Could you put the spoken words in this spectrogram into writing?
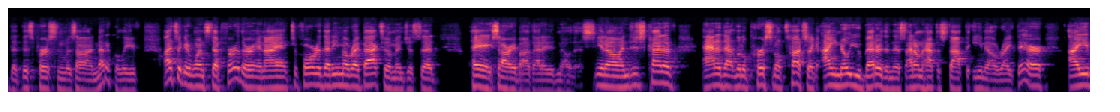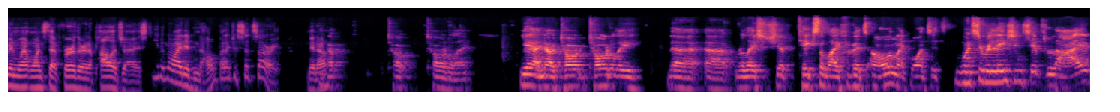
that this person was on medical leave, I took it one step further and I forwarded that email right back to him and just said, hey sorry about that. I didn't know this you know and just kind of added that little personal touch like i know you better than this. I don't have to stop the email right there. I even went one step further and apologized even though i didn't know but i just said sorry you know? Yep. to- totally. Yeah no to- totally. The uh, relationship takes a life of its own like once it's once the relationship's live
